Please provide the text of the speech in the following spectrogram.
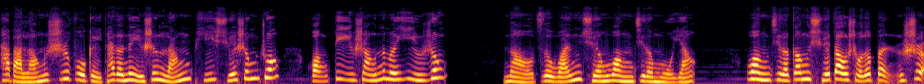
他把狼师傅给他的那一身狼皮学生装往地上那么一扔，脑子完全忘记了母羊，忘记了刚学到手的本事，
